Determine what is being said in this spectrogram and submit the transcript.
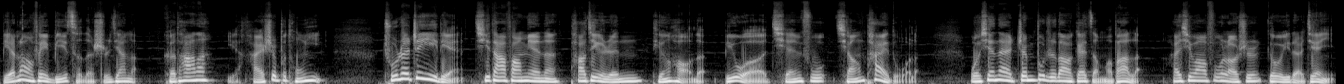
别浪费彼此的时间了。可他呢，也还是不同意。除了这一点，其他方面呢，他这个人挺好的，比我前夫强太多了。我现在真不知道该怎么办了。还希望付老师给我一点建议，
